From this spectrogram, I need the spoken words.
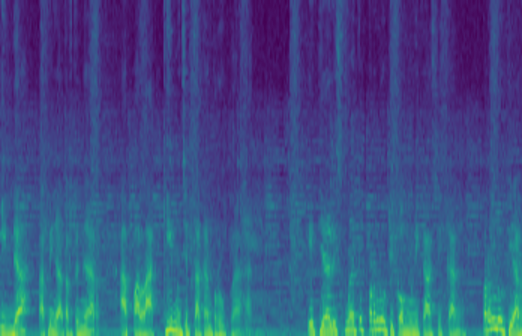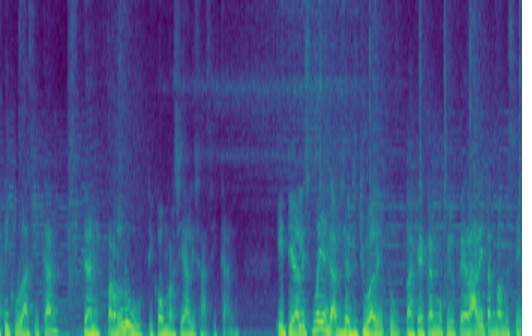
Indah tapi nggak terdengar, apalagi menciptakan perubahan. Idealisme itu perlu dikomunikasikan, perlu diartikulasikan, dan perlu dikomersialisasikan. Idealisme yang nggak bisa dijual itu bagaikan mobil Ferrari tanpa mesin.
